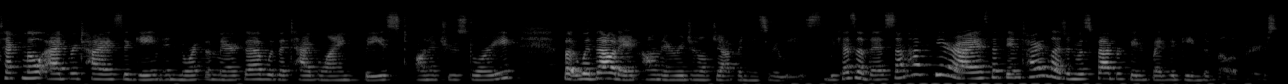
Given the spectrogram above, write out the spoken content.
Tecmo advertised the game in North America with a tagline based on a true story, but without it on the original Japanese release. Because of this, some have theorized that the entire legend was fabricated by the game developers.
